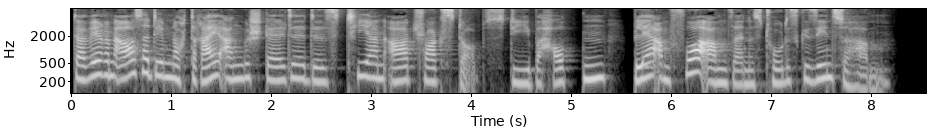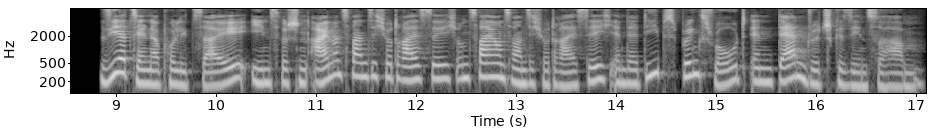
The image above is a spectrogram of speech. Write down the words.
Da wären außerdem noch drei Angestellte des TNR Truck Stops, die behaupten, Blair am Vorabend seines Todes gesehen zu haben. Sie erzählen der Polizei, ihn zwischen 21.30 Uhr und 22.30 Uhr in der Deep Springs Road in Dandridge gesehen zu haben.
